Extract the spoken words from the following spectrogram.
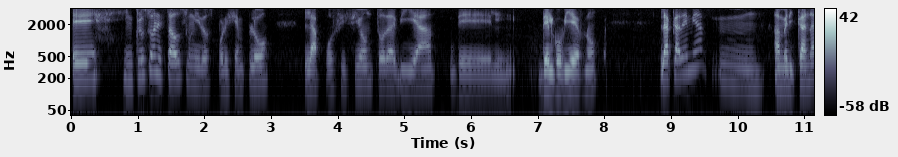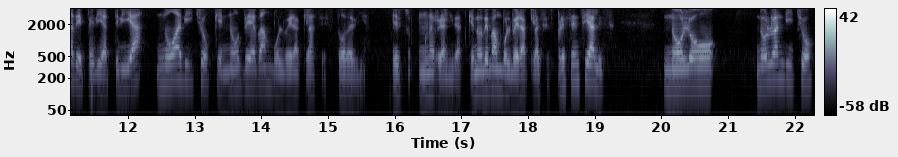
Eh, incluso en Estados Unidos, por ejemplo, la posición todavía del, gobierno, la Academia mm, Americana de Pediatría no ha dicho que no deban volver a clases todavía. Es una realidad, que no deban volver a clases presenciales. No lo, no lo han dicho,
